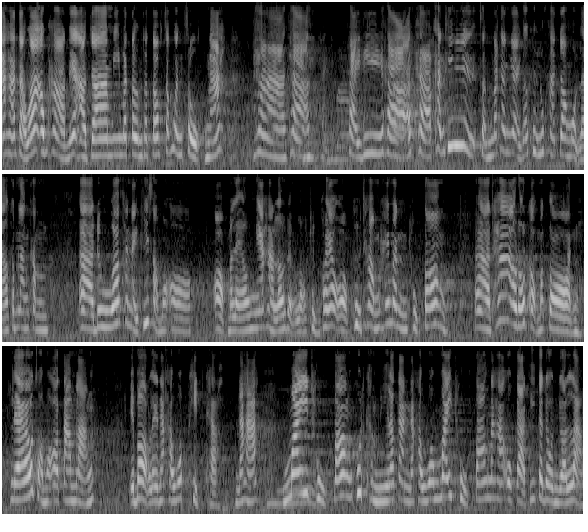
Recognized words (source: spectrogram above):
นะคะ แต่ว่าเอาผ่านเนี่ยอาจจะมีมาเติมสต็อกสักวันศุกร์นะค่ะค่ะ ขายดีมากขายดีค่ะค่ะคันที่สำนักงานใหญ่ก็คือลูกค้าจองหมดแล้วกำลังทำอ่าดูว่าคันไหนที่สมอออกมาแล้วเงี้ยค่ะแล้วเดี๋ยวเราถึงค่อยเอาออกคือทำให้มันถูกต้องอาถ้าเอารถออกมาก่อน แล้วสมอตามหลังเอบอกเลยนะคะว่าผิดค่ะนะคะไม่ถูกต้องพูดคำนี้แล้วกันนะคะ ว่าไม่ถูกต้องนะคะ โอกาสที่จะโดนย้อนหลัง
